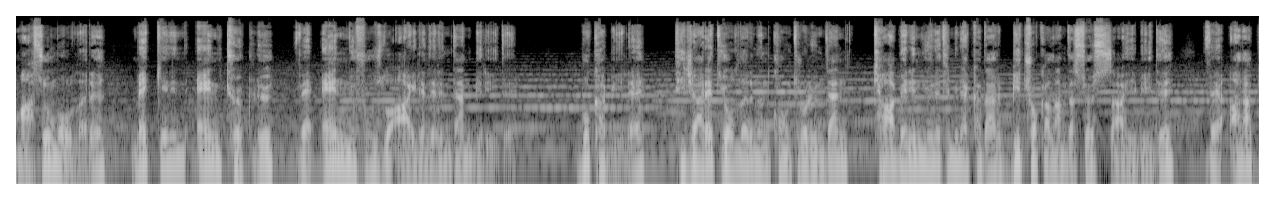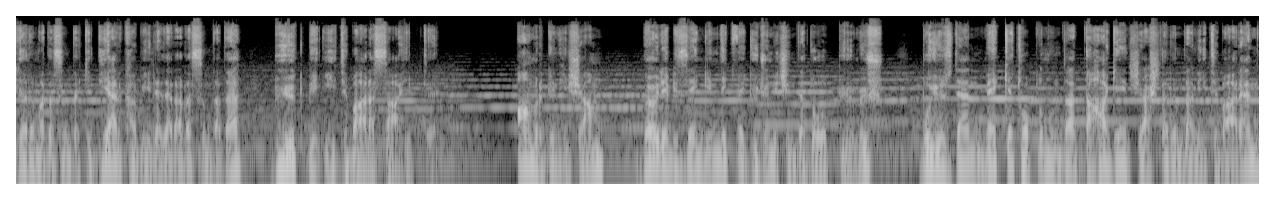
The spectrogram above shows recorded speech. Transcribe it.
Mahzumoğulları, Mekke'nin en köklü ve en nüfuzlu ailelerinden biriydi. Bu kabile, ticaret yollarının kontrolünden Kabe'nin yönetimine kadar birçok alanda söz sahibiydi ve Arap Yarımadası'ndaki diğer kabileler arasında da büyük bir itibara sahipti. Amr bin Hişam, böyle bir zenginlik ve gücün içinde doğup büyümüş, bu yüzden Mekke toplumunda daha genç yaşlarından itibaren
